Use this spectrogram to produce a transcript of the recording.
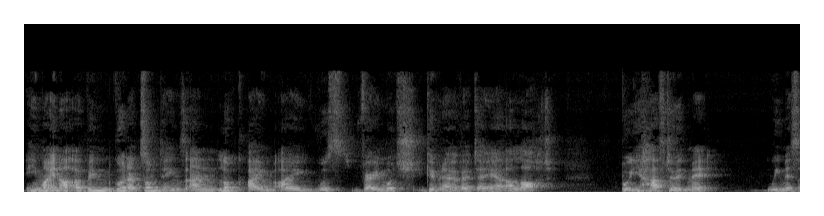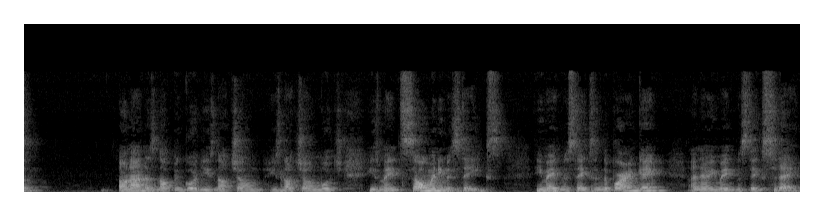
he might not have been good at some things and look I'm I was very much given out about De Gea a lot. But you have to admit we miss him. Onana's not been good. He's not shown. He's not shown much. He's made so many mistakes. He made mistakes in the Bayern game, and now he made mistakes today.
